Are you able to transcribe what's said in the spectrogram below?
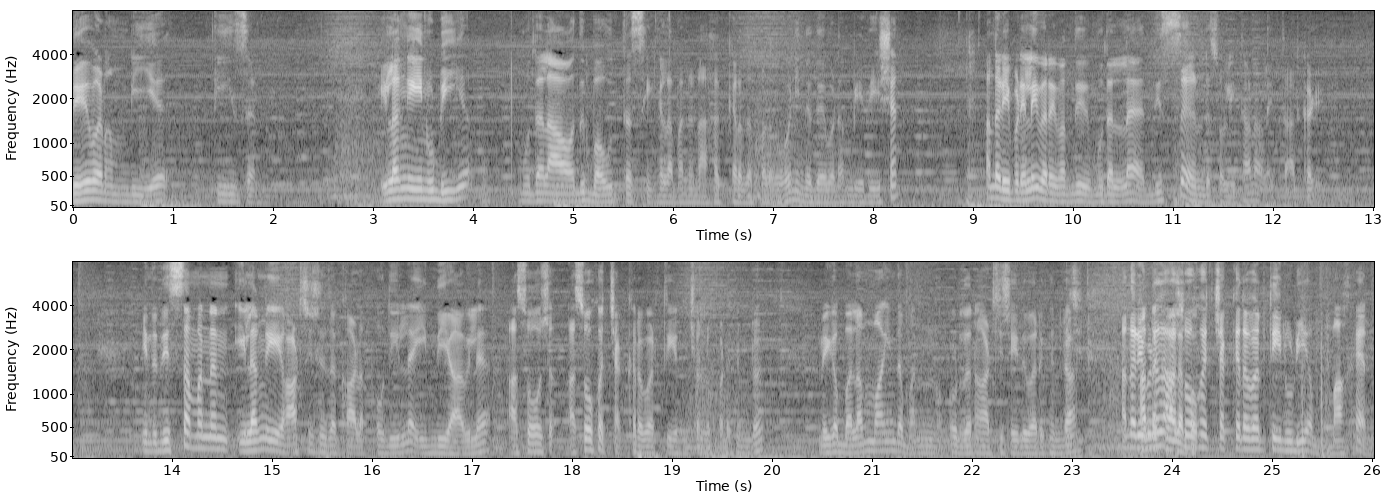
தேவநம்பிய தீசன். இலங்கையினுடைய முதலாவது பௌத்த சிங்கள மன்னனாக கருதப்படுபவன் இந்த தேவநம்பிய தீசன். அந்த அடிப்படையில் இவரை வந்து முதல்ல திஸ்ஸ என்று சொல்லித்தான் அழைத்தார்கள். இந்த திஸ்ஸ மன்னன் இலங்கையை ஆட்சி செய்த காலப்பகுதியில் இந்தியாவில் அசோக அசோக சக்கரவர்த்தி என்று சொல்லப்படுகின்ற மிக பலம் வாய்ந்த மன்னன் ஒருதன் ஆட்சி செய்து வருகின்றார் அந்த அடிப்படையில் அசோக சக்கரவர்த்தியினுடைய மகன்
